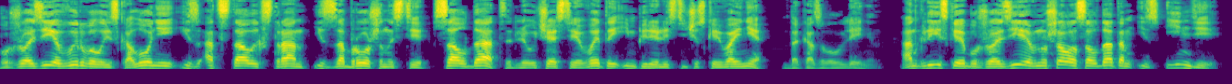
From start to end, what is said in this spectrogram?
буржуазия вырвала из колоний, из отсталых стран, из заброшенности солдат для участия в этой империалистической войне, доказывал Ленин. Английская буржуазия внушала солдатам из Индии,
